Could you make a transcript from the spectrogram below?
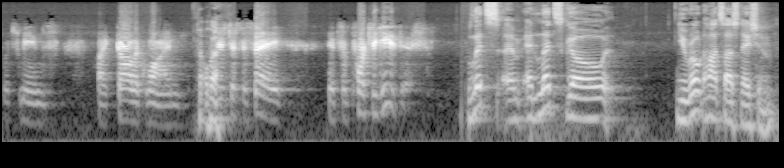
which means like garlic wine, Oh, wow. which is just to say it's a Portuguese dish. Let's um, and let's go. You wrote Hot Sauce Nation,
